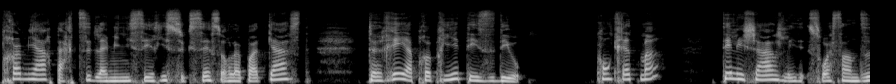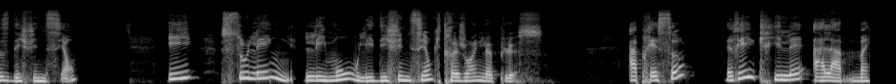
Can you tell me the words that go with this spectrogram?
première partie de la mini-série Succès sur le podcast, te réapproprier tes idéaux. Concrètement, télécharge les 70 définitions et souligne les mots ou les définitions qui te rejoignent le plus. Après ça, réécris-les à la main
